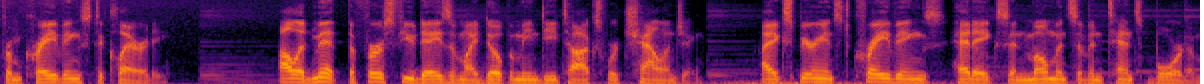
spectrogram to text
From Cravings to Clarity. I'll admit the first few days of my dopamine detox were challenging. I experienced cravings, headaches, and moments of intense boredom.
